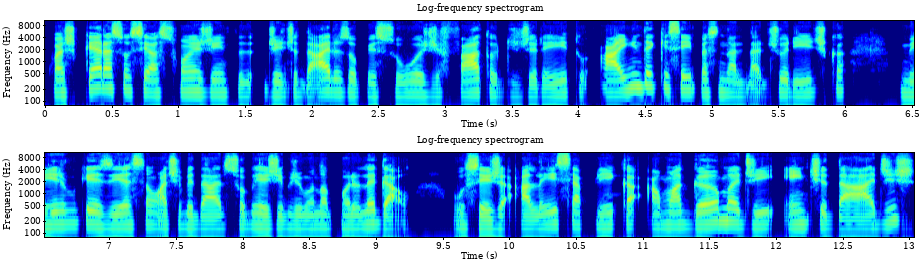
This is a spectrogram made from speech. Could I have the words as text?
quaisquer associações de entidades ou pessoas de fato ou de direito, ainda que sem personalidade jurídica, mesmo que exerçam atividades sob regime de monopólio legal. Ou seja, a lei se aplica a uma gama de entidades,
